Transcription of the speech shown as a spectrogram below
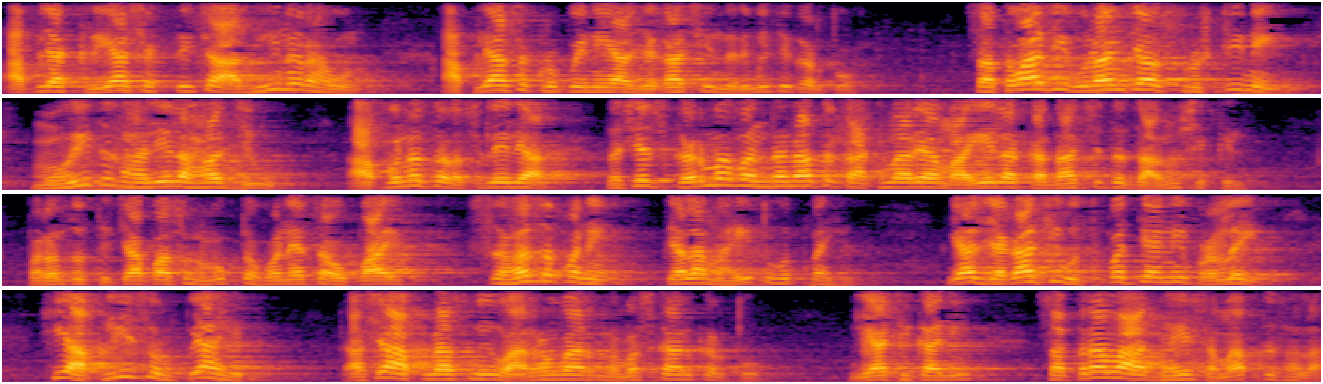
आपल्या क्रियाशक्तीच्या अधीन राहून आपल्याच कृपेने या जगाची निर्मिती करतो. सत्वादी गुणांच्या सृष्टीने मोहित झालेला हा जीव आपणच रचलेल्या तसेच कर्मबंधनात टाकणाऱ्या मायेला कदाचित जाणू शकेल. परंतु तिच्यापासून मुक्त होण्याचा उपाय सहजपणे त्याला माहीत होत नाही. या जगाची उत्पत्ती आणि प्रलय ही आपलीच रूपे आहेत. अशा आपणास मी वारंवार नमस्कार करतो. या ठिकाणी सतरावा अध्याय समाप्त झाला.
